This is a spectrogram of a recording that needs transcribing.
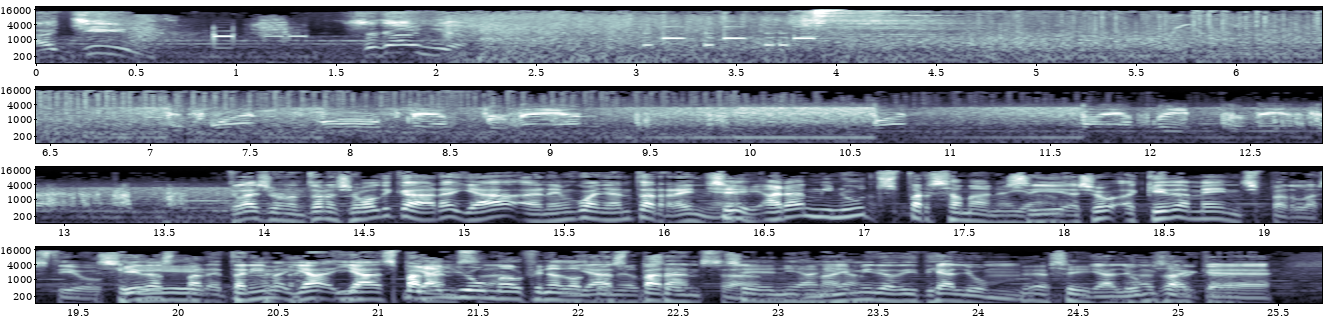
1, seganya! It's one small step for man, one giant leap for mankind. Clar, Joan Anton, això vol dir que ara ja anem guanyant terreny, eh? Sí, ara minuts per setmana ja. Sí, això queda menys per l'estiu. Sí. Queda esper... Tenim, hi, ha, hi ha esperança. Hi ha llum al final del hi ha túnel, esperança. sí. Sí, ha, Mai ha. millor dit, hi ha llum. Sí, hi ha llum exacte. perquè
